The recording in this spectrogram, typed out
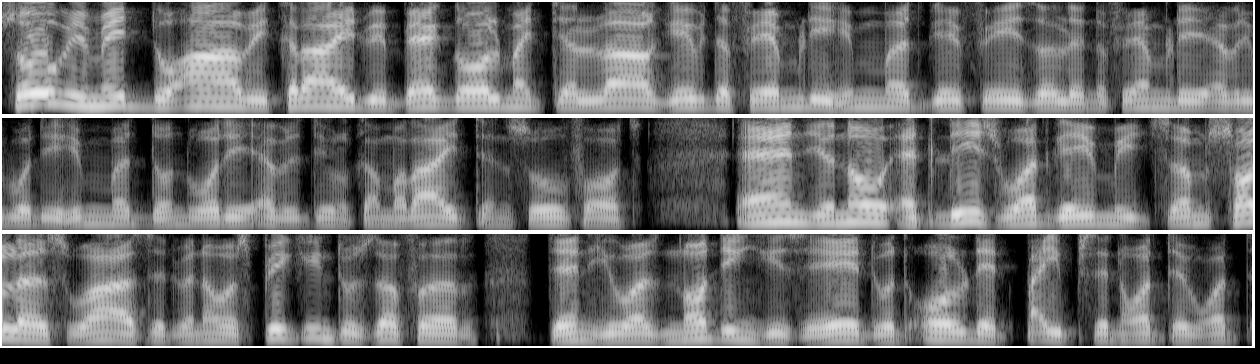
So we made dua, we cried, we begged Almighty Allah, gave the family himmat, gave Faisal and the family, everybody himmat, don't worry, everything will come right and so forth. And you know, at least what gave me some solace was that when I was speaking to Zafar, then he was nodding his head with all that pipes and what and what.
